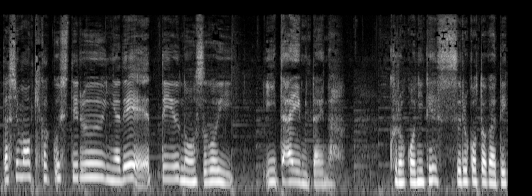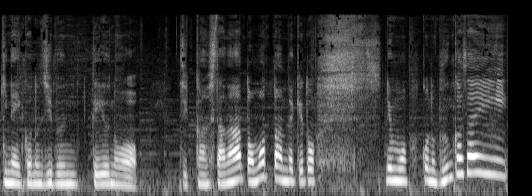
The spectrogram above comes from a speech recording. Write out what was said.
私も企画してるんやでっていうのをすごい言いたいみたいな。黒子に徹することができないこの自分っていうのを実感したなと思ったんだけどでもこの文化財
